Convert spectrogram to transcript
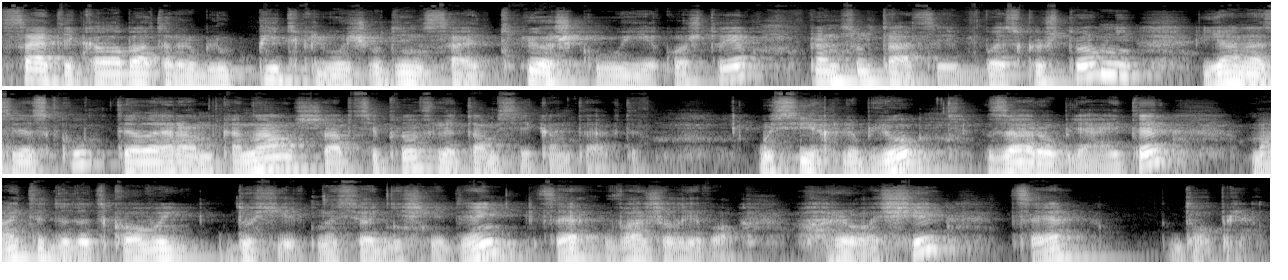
Сайти колаборатора роблю під ключ. Один сайт трьошку є коштує. Консультації безкоштовні. Я на зв'язку, телеграм-канал, шапці профіля, там всі контакти. Усіх люблю, заробляйте, майте додатковий дохід. На сьогоднішній день це важливо. Гроші це добре.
